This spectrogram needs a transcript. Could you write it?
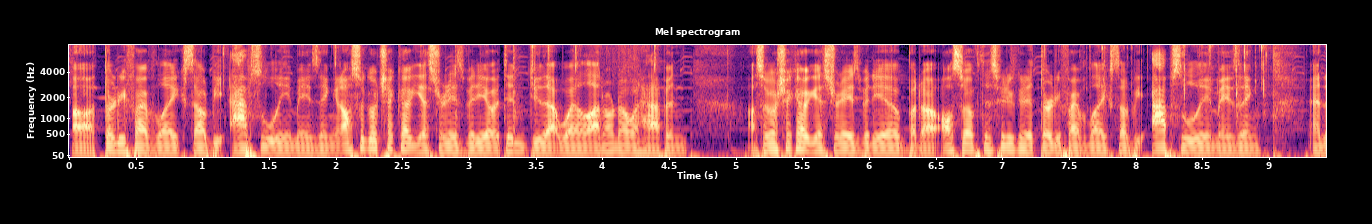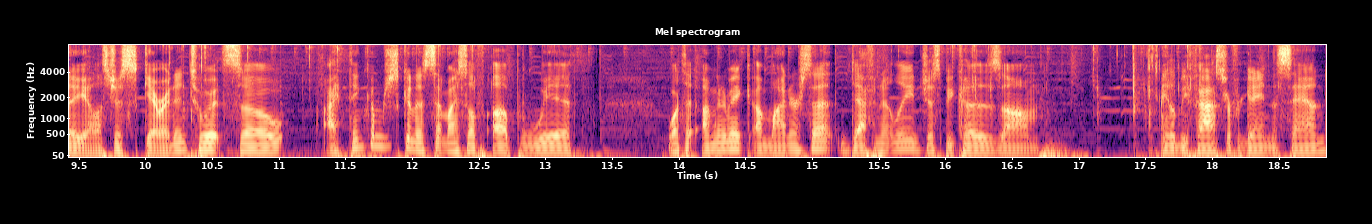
uh, 35 likes, that would be absolutely amazing. And also go check out yesterday's video. It didn't do that well. I don't know what happened. Uh, so go check out yesterday's video, but uh, also if this video could hit 35 likes, that would be absolutely amazing. And uh, yeah, let's just get right into it. So I think I'm just going to set myself up with, what I'm going to make a miner set, definitely, just because um, it'll be faster for getting the sand.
